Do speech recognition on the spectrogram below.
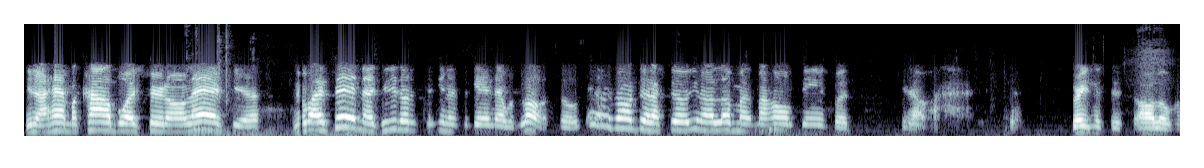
You know, I had my Cowboy shirt on last year. Nobody said nothing. You know, you know, it's a game that was lost. So you know, it's all good. I still, you know, I love my my home teams, but you know, greatness is all over.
